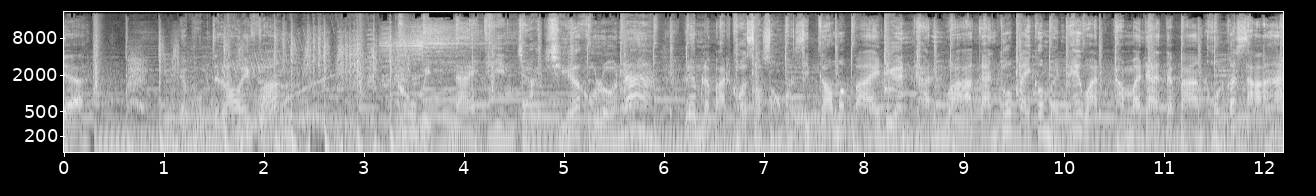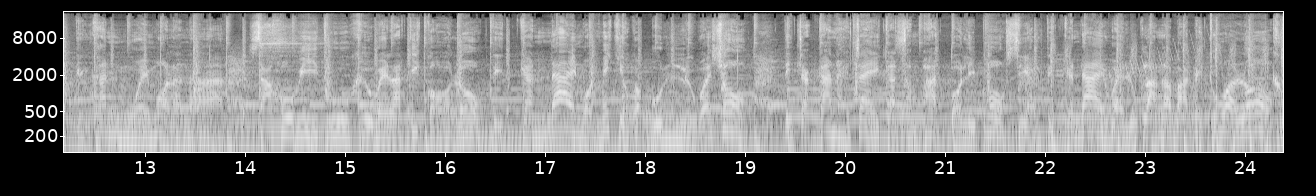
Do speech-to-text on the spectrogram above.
yeah. เดี๋ยวผมจะเล่าให้ฟัง ชื้อโคโรนาเริ่มระบาดคศ 2019 เมื่อปลายเดือนธันวาอาการทั่วไปก็เหมือนไข้หวัดธรรมดาแต่บางคนก็สาหัสถึงขั้นมวยมรณาซาโควี2คือไวรัสที่ก่อโรคติดกันได้หมดไม่เกี่ยวกับบุญหรือว่าโชค ติดจากการหายใจการสัมผัสบริโภคเสี่ยงติดกันได้ไวลุกลามระบาดไปทั่วโลกโค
